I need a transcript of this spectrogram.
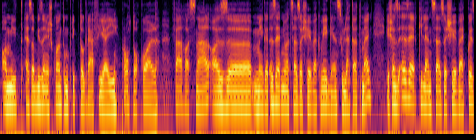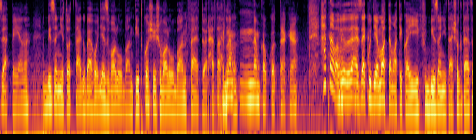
amit ez a bizonyos kvantumkriptográfiai protokoll felhasznál, az még az 1800-as évek végén született meg, és az 1900-as évek közepén bizonyították be, hogy ez valóban titkos és valóban feltörhetetlen. Hát nem, nem kapkodták el. Hát nem, ezek ugye matematikai bizonyítások, tehát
